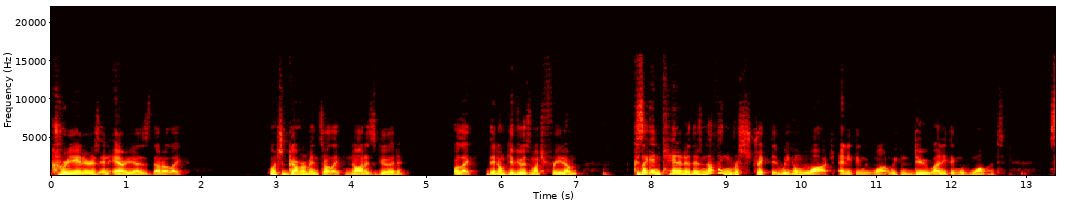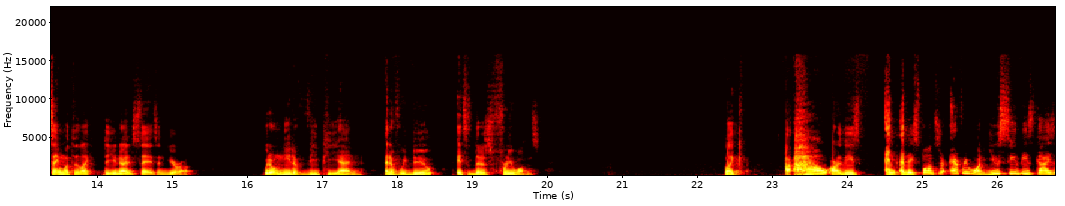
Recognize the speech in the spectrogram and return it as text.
creators in areas that are like which governments are like not as good or like they don't give you as much freedom because like in Canada, there's nothing restricted. We can watch anything we want. We can do anything we want. Same with the, like the United States and Europe. We don't need a VPN. And if we do, it's there's free ones. Like, how are these? And, and they sponsor everyone. You see these guys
